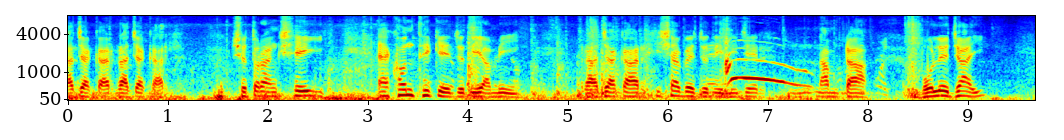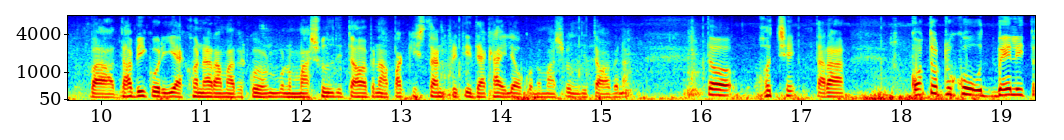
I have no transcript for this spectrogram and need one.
রাজাকার রাজাকার। সুতরাং সেই এখন থেকে যদি আমি রাজাকার হিসাবে যদি নিজের নামটা বলে যাই বা দাবি করি, এখন আর আমার কোনো মাসুল দিতে হবে না, পাকিস্তান প্রীতি দেখাইলেও কোনো মাসুল দিতে হবে না। তো হচ্ছে তারা কতটুকু উদ্বেলিত,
